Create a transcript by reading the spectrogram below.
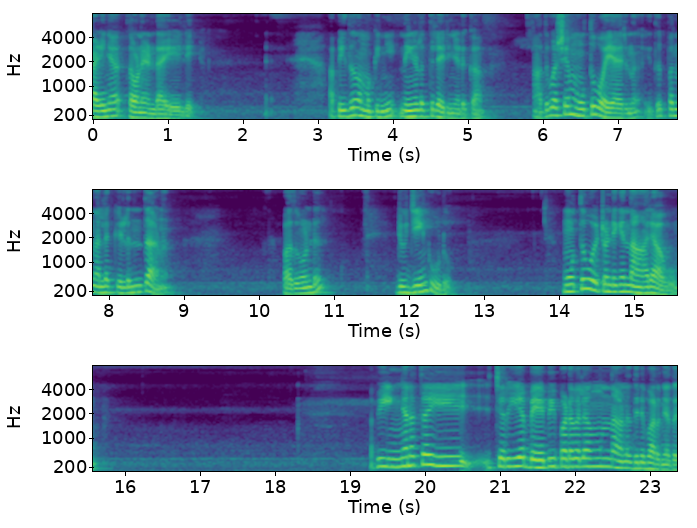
കഴിഞ്ഞ തവണ ഉണ്ടായേലേ അപ്പോൾ ഇത് നമുക്കിനി നീളത്തിൽ അരിഞ്ഞെടുക്കാം. അത് പക്ഷേ മൂത്ത് പോയായിരുന്നു. ഇതിപ്പം നല്ല കിളിന്താണ്. അപ്പം അതുകൊണ്ട് രുചിയും കൂടും. മൂത്ത് പോയിട്ടുണ്ടെങ്കിൽ നാരാവും. അപ്പോൾ ഇങ്ങനത്തെ ഈ ചെറിയ ബേബി പടവലം എന്നാണ് ഇതിന് പറഞ്ഞത്.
